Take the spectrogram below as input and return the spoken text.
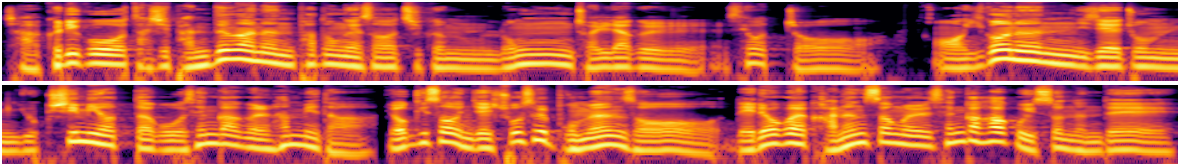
자, 그리고 다시 반등하는 파동에서 지금 롱 전략을 세웠죠. 어, 이거는 이제 좀 욕심이었다고 생각을 합니다. 여기서 이제 숏을 보면서 내려갈 가능성을 생각하고 있었는데,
